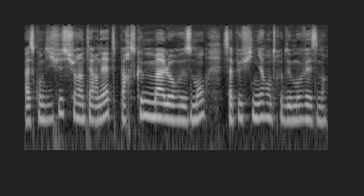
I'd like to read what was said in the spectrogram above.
à ce qu'on diffuse sur Internet parce que malheureusement, ça peut finir entre de mauvaises mains.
